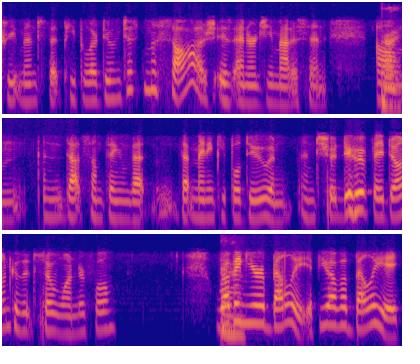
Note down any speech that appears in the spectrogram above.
treatments that people are doing. Just massage is energy medicine. Um, right. and that's something that that many people do and, and should do if they don't because it's so wonderful rubbing yeah. your belly. If you have a belly ache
